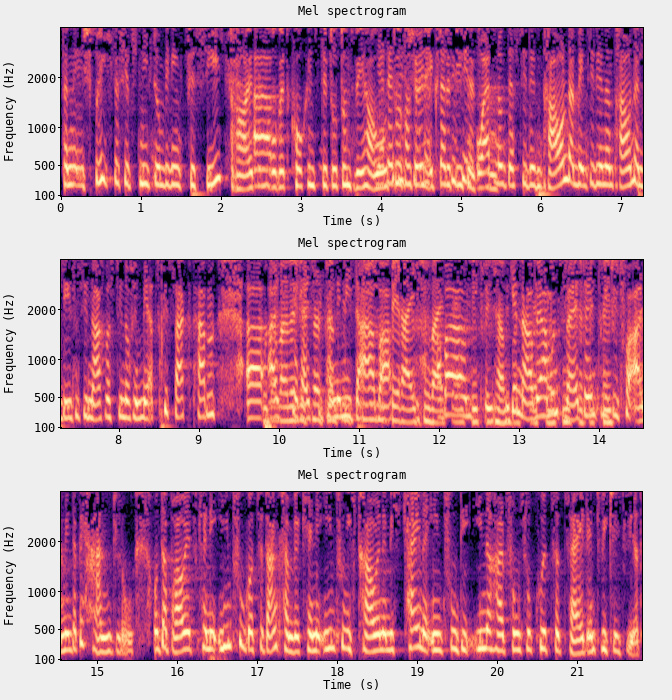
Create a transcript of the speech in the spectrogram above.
dann spricht das jetzt nicht unbedingt für Sie. Ich traue dem äh, Robert-Koch-Institut und WHO ja, das ist schön, Das ist in Ordnung, dass Sie den trauen. Dann, wenn Sie denen trauen, dann lesen Sie nach, was die noch im März gesagt haben, äh, als bereits die Pandemie da war. Aber, haben, genau, wir haben uns weiterentwickelt, vor allem in der Behandlung. Und da brauche ich jetzt keine Impfung. Gott sei Dank haben wir keine Impfung. Ich traue nämlich keiner Impfung, die innerhalb von so kurzer Zeit entwickelt wird.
